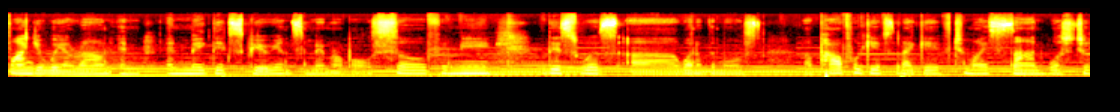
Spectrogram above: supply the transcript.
find your way around and, and make the experience memorable. So for me, this was uh, one of the most uh, powerful gifts that I gave to my son was to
